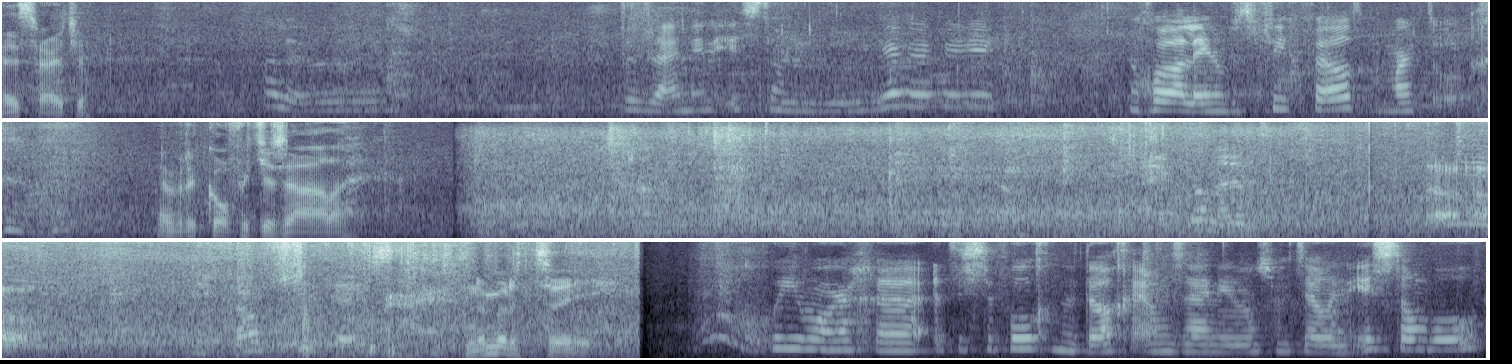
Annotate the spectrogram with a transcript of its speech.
Hey Saartje. Hallo. We zijn in Istanbul. Nog wel alleen op het vliegveld, maar toch. Even de koffertjes halen. Nummer 2. Goedemorgen, het is de volgende dag en we zijn in ons hotel in Istanbul.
